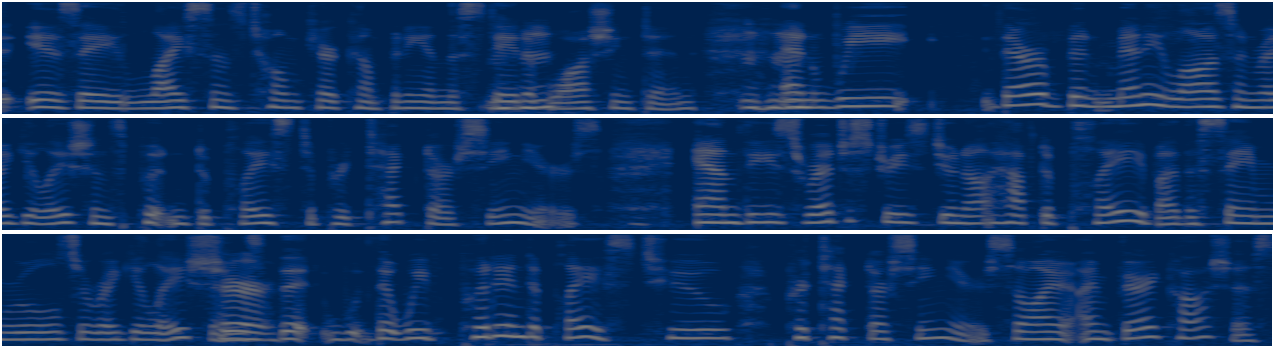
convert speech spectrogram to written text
it is a licensed home care company in the state of Washington. And we there have been many laws and regulations put into place to protect our seniors, and these registries do not have to play by the same rules or regulations Sure. that that we've put into place to protect our seniors. So I, I'm very cautious.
